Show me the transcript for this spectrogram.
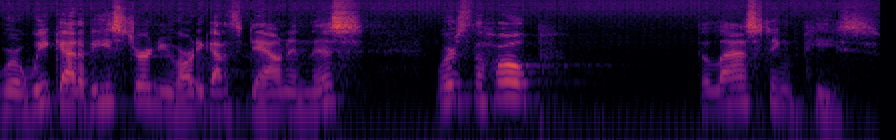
We're a week out of Easter, and you've already got us down in this. Where's the hope? The lasting peace.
